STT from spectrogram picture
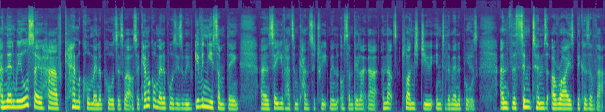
And then we also have chemical menopause as well. So, chemical menopause is we've given you something, and uh, say you've had some cancer treatment or something like that, and that's plunged you into the menopause. Yeah. And the symptoms arise because of that.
